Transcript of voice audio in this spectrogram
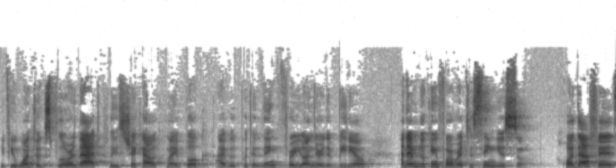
if you want to explore that, please check out my book. I will put a link for you under the video, and I'm looking forward to seeing you soon. Khodafez!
